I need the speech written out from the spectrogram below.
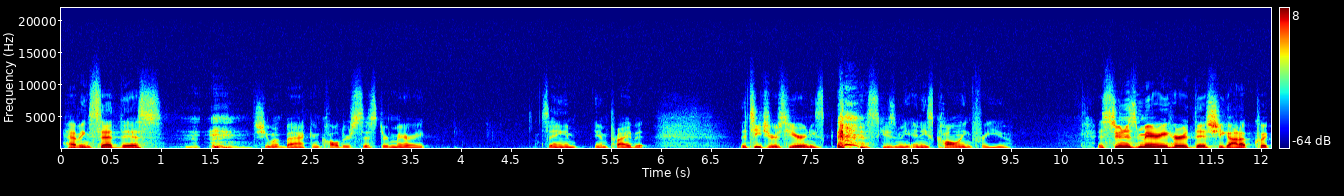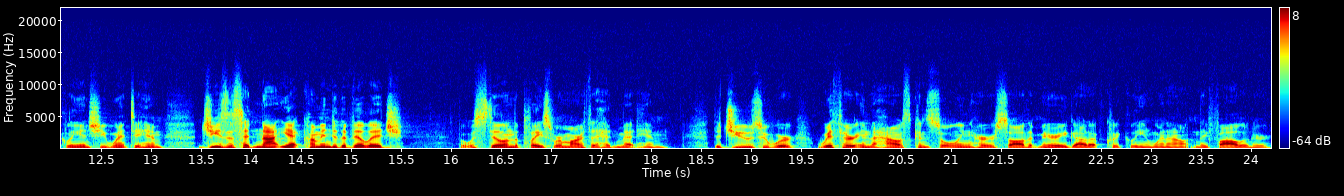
Having said this, she went back and called her sister Mary, saying in, in private, the teacher is here and he's excuse me and he's calling for you as soon as mary heard this she got up quickly and she went to him jesus had not yet come into the village but was still in the place where martha had met him the jews who were with her in the house consoling her saw that mary got up quickly and went out and they followed her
